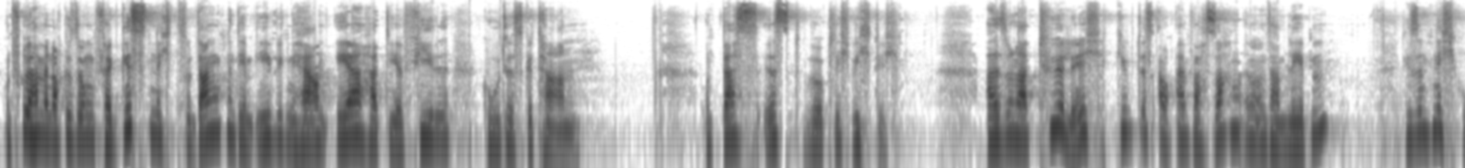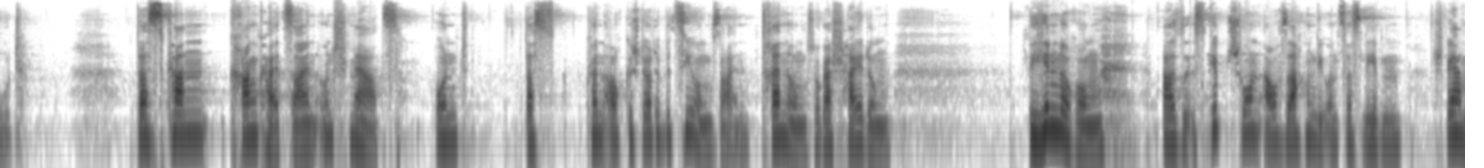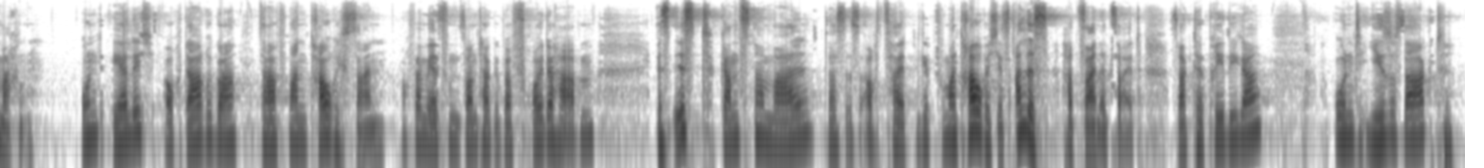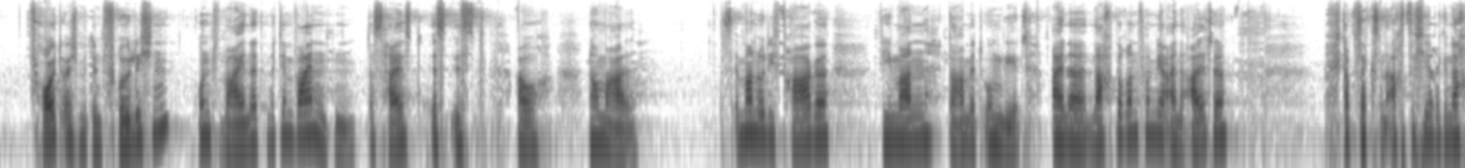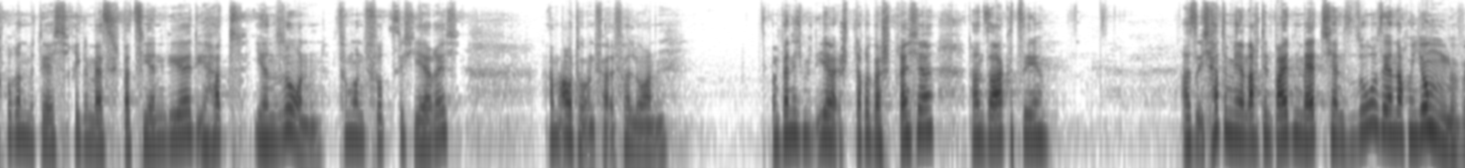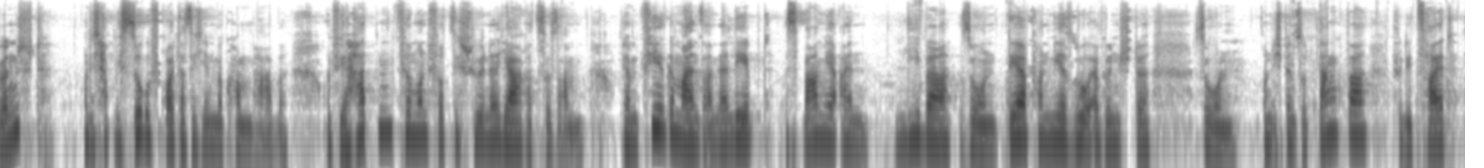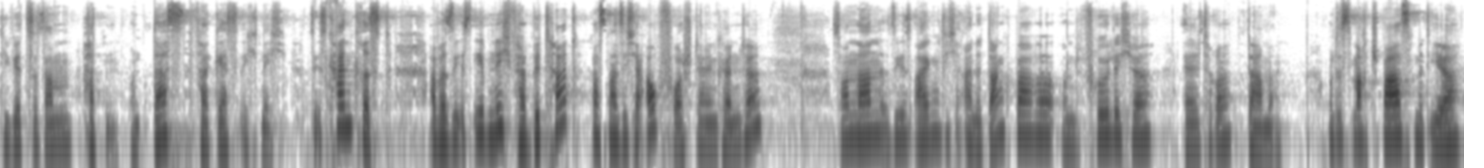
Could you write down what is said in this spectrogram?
Und früher haben wir noch gesungen, vergiss nicht zu danken dem ewigen Herrn, er hat dir viel Gutes getan. Und das ist wirklich wichtig. Also natürlich gibt es auch einfach Sachen in unserem Leben, die sind nicht gut. Das kann Krankheit sein und Schmerz. Und das können auch gestörte Beziehungen sein, Trennung, sogar Scheidung, Behinderung, Also es gibt schon auch Sachen, die uns das Leben schwer machen. Und ehrlich, auch darüber darf man traurig sein. Auch wenn wir jetzt einen Sonntag über Freude haben. Es ist ganz normal, dass es auch Zeiten gibt, wo man traurig ist. Alles hat seine Zeit, sagt der Prediger. Und Jesus sagt, freut euch mit den Fröhlichen und weinet mit dem Weinenden. Das heißt, es ist auch normal. Es ist immer nur die Frage, wie man damit umgeht. Eine Nachbarin von mir, eine alte, ich glaube 86-jährige Nachbarin, mit der ich regelmäßig spazieren gehe, die hat ihren Sohn, 45-jährig, am Autounfall verloren. Und wenn ich mit ihr darüber spreche, dann sagt sie, also ich hatte mir nach den beiden Mädchen so sehr noch einen Jungen gewünscht und ich habe mich so gefreut, dass ich ihn bekommen habe. Und wir hatten 45 schöne Jahre zusammen. Wir haben viel gemeinsam erlebt. Es war mir ein lieber Sohn, der von mir so erwünschte Sohn. Und ich bin so dankbar für die Zeit, die wir zusammen hatten. Und das vergesse ich nicht. Sie ist kein Christ, aber sie ist eben nicht verbittert, was man sich ja auch vorstellen könnte, sondern sie ist eigentlich eine dankbare und fröhliche ältere Dame. Und es macht Spaß, mit ihr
